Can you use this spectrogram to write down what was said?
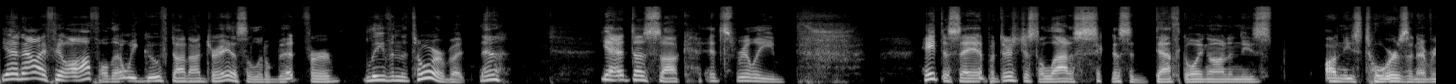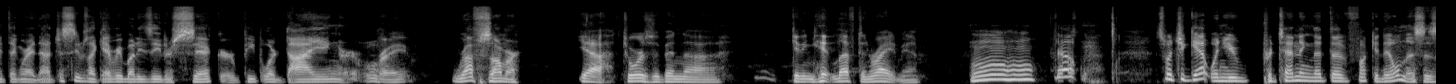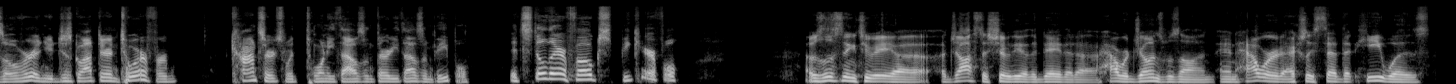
yeah, now I feel awful that we goofed on Andreas a little bit for leaving the tour, but yeah, yeah, it does suck. It's really hate to say it, but there's just a lot of sickness and death going on in these on these tours and everything right now. It just seems like everybody's either sick or people are dying or oof, Right. rough summer. Yeah. Tours have been uh, getting hit left and right, man. Mm-hmm. Yep. That's what you get when you're pretending that the fucking illness is over and you just go out there and tour for concerts with 20,000, 30,000 people. It's still there, folks. Be careful. I was listening to a uh, a Jasta show the other day that uh, Howard Jones was on, and Howard actually said that he was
